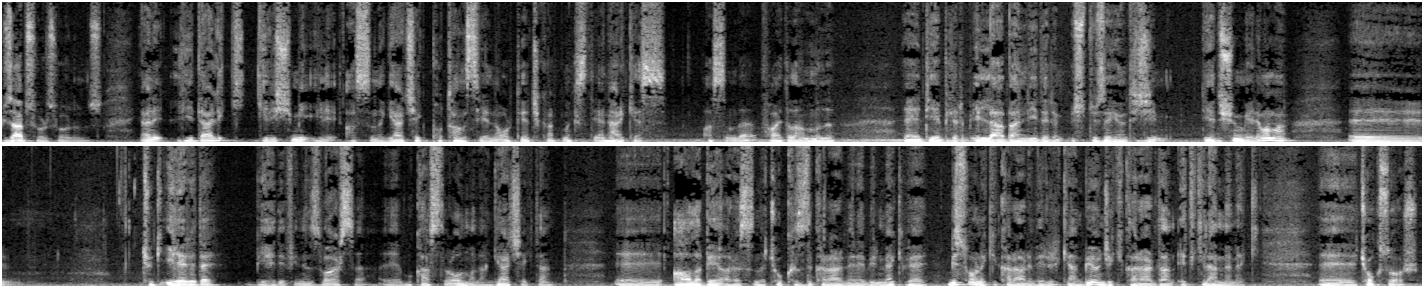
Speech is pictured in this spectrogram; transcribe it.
güzel bir soru sordunuz. Yani liderlik gelişimi ile aslında gerçek potansiyelini ortaya çıkartmak isteyen herkes aslında faydalanmalı e, diyebilirim. İlla ben liderim, üst düzey yöneticiyim diye düşünmeyelim ama e, çünkü ileride bir hedefiniz varsa e, bu kaslar olmadan gerçekten e, A ile B arasında çok hızlı karar verebilmek ve bir sonraki kararı verirken bir önceki karardan etkilenmemek e, çok zor.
